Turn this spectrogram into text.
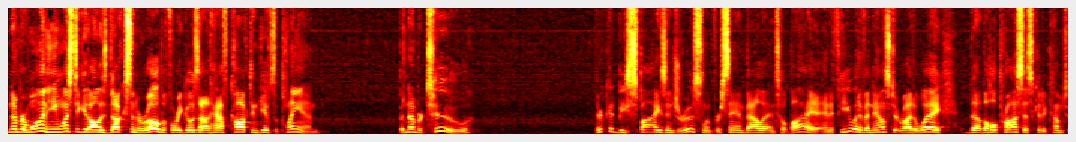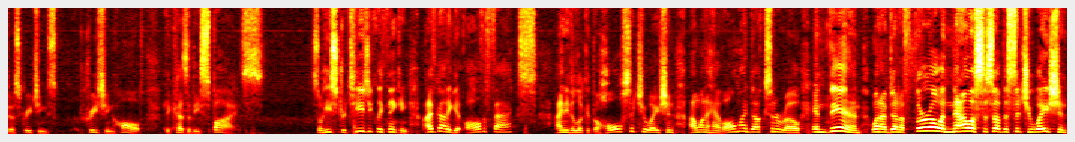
Number one, he wants to get all his ducks in a row before he goes out half cocked and gives a plan. But number two, there could be spies in Jerusalem for Sanballat and Tobiah, and if he would have announced it right away, the, the whole process could have come to a screeching, screeching halt because of these spies. So he's strategically thinking, I've got to get all the facts. I need to look at the whole situation. I want to have all my ducks in a row. And then, when I've done a thorough analysis of the situation,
